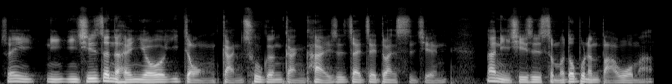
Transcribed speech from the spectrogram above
所以你你其实真的很有一种感触跟感慨，是在这段时间，那你其实什么都不能把握嘛。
